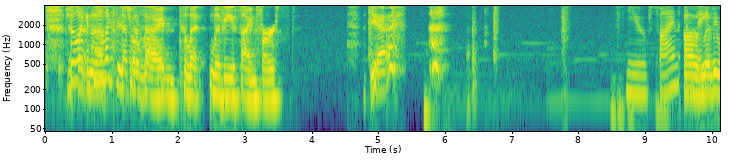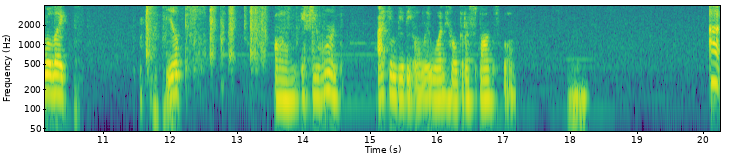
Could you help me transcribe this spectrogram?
Just so like like, so like steps role. aside to let Livy sign first. Yeah. You sign and uh, date. Livy will like. Yep. Um, if you want, I can be the only one held responsible. Uh,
